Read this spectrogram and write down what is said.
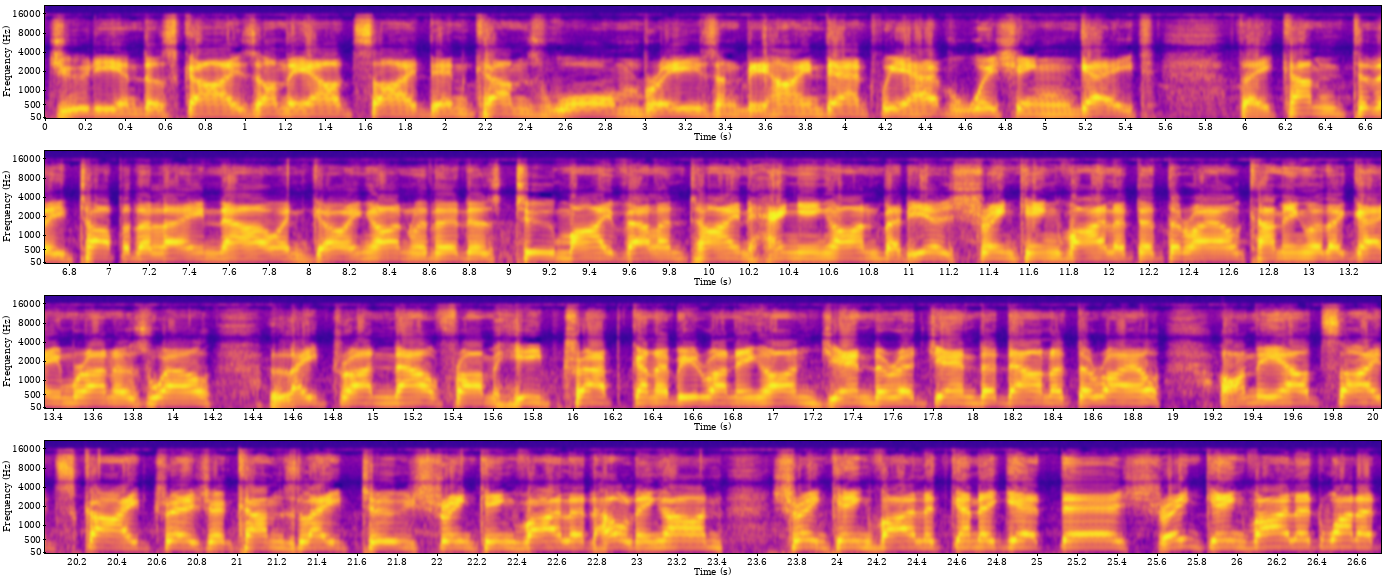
Judy in Disguise on the outside. Then comes Warm Breeze, and behind that we have Wishing Gate. They come to the top of the lane now, and going on with it is two My Valentine hanging on, but here's Shrinking Violet at the rail coming with a game run as well. Late run now from Heat Trap, going to be running on. Gender Agenda down at the rail. On the outside, Sky Treasure comes late too. Shrinking Violet holding on. Shrinking Violet going to get there. Shrinking Violet won it.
